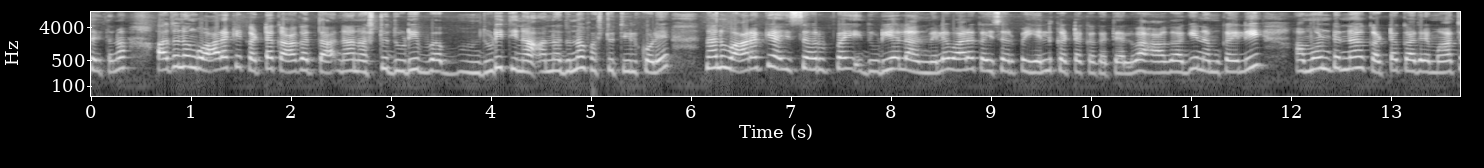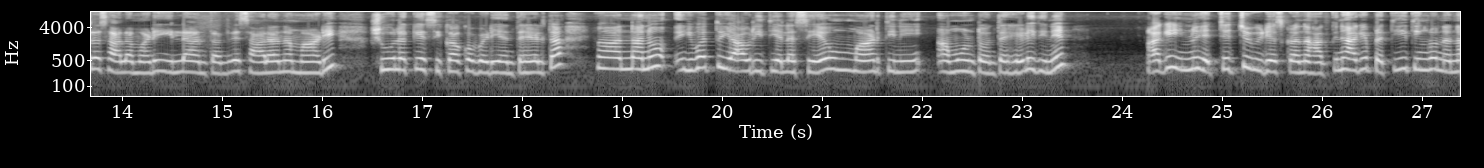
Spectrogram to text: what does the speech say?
ಸಹಿತನೋ ಅದು ನಂಗೆ ವಾರಕ್ಕೆ ಕಟ್ಟೋಕ್ಕಾಗತ್ತಾ? ನಾನು ಅಷ್ಟು ದುಡಿ ಬ ಮಾಡ್ತೀನ ಅನ್ನೋದನ್ನು ಫಸ್ಟು ತಿಳ್ಕೊಳ್ಳಿ. ನಾನು ವಾರಕ್ಕೆ ಐದು ಸಾವಿರ ರೂಪಾಯಿ ದುಡಿಯಲ್ಲ ಅಂದಮೇಲೆ ವಾರಕ್ಕೆ ಐದು ಸಾವಿರ ರೂಪಾಯಿ ಎಲ್ಲಿ ಕಟ್ಟೋಕ್ಕಾಗತ್ತೆ ಅಲ್ವಾ? ಹಾಗಾಗಿ ನಮ್ಮ ಕೈಲಿ ಅಮೌಂಟನ್ನು ಕಟ್ಟೋಕ್ಕಾದರೆ ಮಾತ್ರ ಸಾಲ ಮಾಡಿ, ಇಲ್ಲ ಅಂತಂದರೆ ಸಾಲನ ಮಾಡಿ ಶೂಲಕ್ಕೆ ಸಿಕ್ಕಾಕೋಬೇಡಿ ಅಂತ ಹೇಳ್ತಾ ನಾನು ಇವತ್ತು ಯಾವ ರೀತಿಯೆಲ್ಲ ಸೇವ್ ಮಾಡ್ತೀನಿ ಅಮೌಂಟು ಅಂತ ಹೇಳಿದ್ದೀನಿ ಹಾಗೆ ಇನ್ನೂ ಹೆಚ್ಚೆಚ್ಚು ವೀಡಿಯೋಸ್ಗಳನ್ನು ಹಾಕ್ತೀನಿ. ಹಾಗೆ ಪ್ರತಿ ತಿಂಗಳು ನನ್ನ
